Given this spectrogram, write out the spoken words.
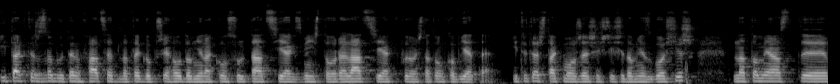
I tak też zrobił ten facet, dlatego przyjechał do mnie na konsultację, jak zmienić tą relację, jak wpłynąć na tą kobietę. I ty też tak możesz, jeśli się do mnie zgłosisz. Natomiast y,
